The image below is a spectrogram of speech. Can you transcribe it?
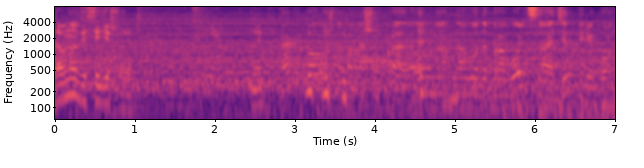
Давно здесь сидишь уже? Нет. Как и положено по нашим правилам, на одного добровольца один перегон.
